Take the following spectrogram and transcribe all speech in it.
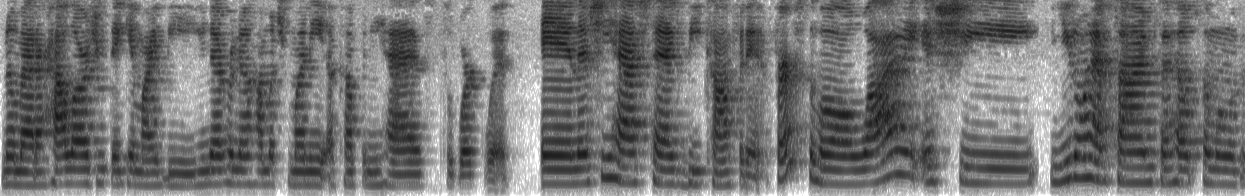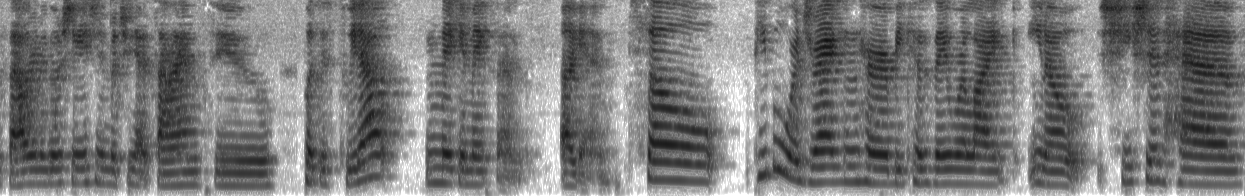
no matter how large you think it might be. You never know how much money a company has to work with. And then she hashtagged be confident. First of all, why is she, you don't have time to help someone with a salary negotiation, but you had time to put this tweet out? Make it make sense again. So people were dragging her because they were like, you know, she should have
